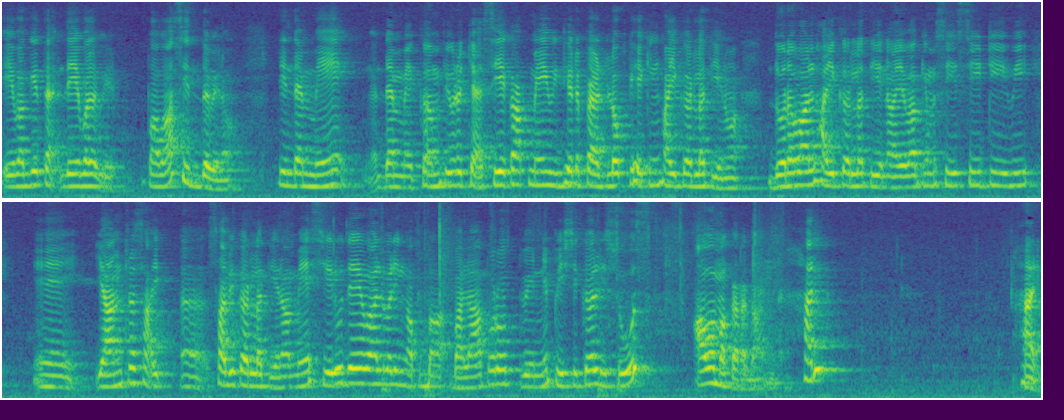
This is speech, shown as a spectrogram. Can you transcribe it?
ඒ වගේ දේවල් පවා සිද්ධ වෙනවා. ඉතින් දැන් මේ දැන් මේ කම්පියුටර් චැසි එකක් මේ විදිහට පැඩ්ලොක් එකකින් හයි කරලා තියෙනවා. දොරවල් හයි කරලා තියෙනවා. ඒ වගේම CCTV යන්ත්‍ර සවි කරලා තියෙනවා මේ සියලු දේවල් වලින් අපි බලාපොරොත්තු වෙන්නේ ෆිසිකල් ඉෂුස් අවම කරගන්න. හරි? හරි.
